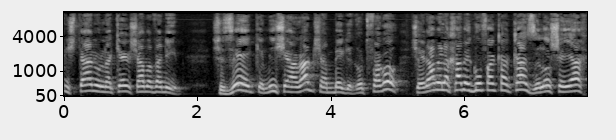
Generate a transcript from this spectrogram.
פשתן ולנקר שם אבנים, שזה כמי שהרג שם בגד או תפרו, שאינה מלאכה בגוף הקרקע, זה לא שייך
